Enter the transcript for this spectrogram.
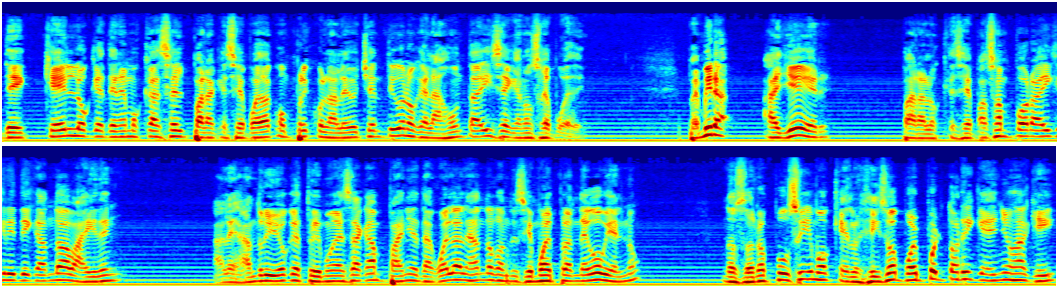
de qué es lo que tenemos que hacer para que se pueda cumplir con la ley 81 que la Junta dice que no se puede. Pues mira, ayer, para los que se pasan por ahí criticando a Biden, Alejandro y yo que estuvimos en esa campaña, ¿te acuerdas Alejandro cuando hicimos el plan de gobierno? Nosotros pusimos que lo hizo por puertorriqueños aquí,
